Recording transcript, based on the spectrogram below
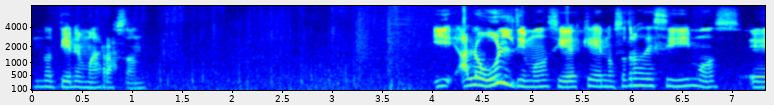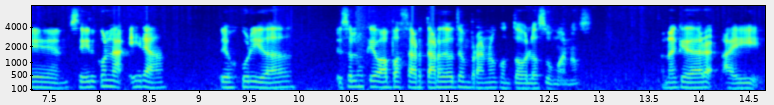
no tiene más razón. Y a lo último, si es que nosotros decidimos eh, seguir con la era de oscuridad, eso es lo que va a pasar tarde o temprano con todos los humanos. Van a quedar ahí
